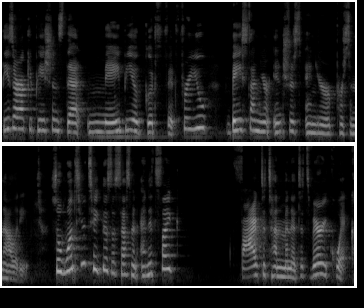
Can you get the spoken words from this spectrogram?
these are occupations that may be a good fit for you based on your interest and your personality. So once you take this assessment, and it's like five to 10 minutes, it's very quick.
